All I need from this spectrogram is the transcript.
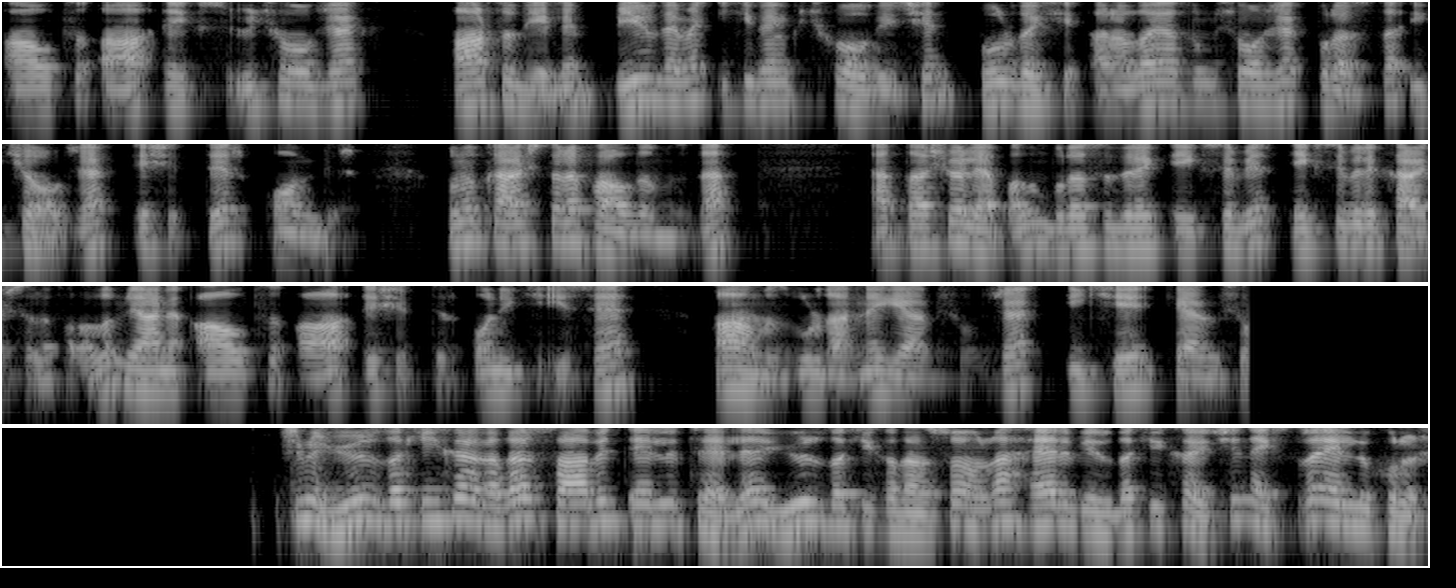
6a eksi 3 olacak. Artı diyelim. 1 demek 2'den küçük olduğu için buradaki aralığa yazılmış olacak. Burası da 2 olacak. Eşittir 11. Bunu karşı taraf aldığımızda hatta şöyle yapalım. Burası direkt eksi 1. Eksi 1'i karşı taraf alalım. Yani 6a eşittir 12 ise a'mız buradan ne gelmiş olacak? 2 gelmiş olacak. Şimdi 100 dakika kadar sabit 50 TL. 100 dakikadan sonra her bir dakika için ekstra 50 kuruş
